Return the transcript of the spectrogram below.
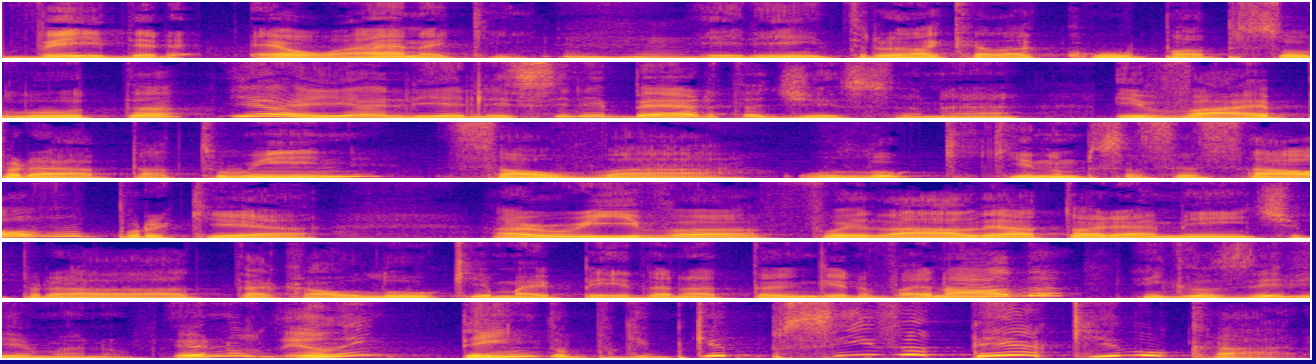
Vader é o Anakin, ele entrou naquela culpa absoluta e aí ali ele se liberta disso, né? E vai pra Tatooine salvar o Luke, que não precisa ser salvo, porque a, a Riva foi lá aleatoriamente pra atacar o Luke, mas peida na tanga e não vai nada. Inclusive, mano, eu não, eu não entendo, porque, porque não precisa ter aquilo, cara.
